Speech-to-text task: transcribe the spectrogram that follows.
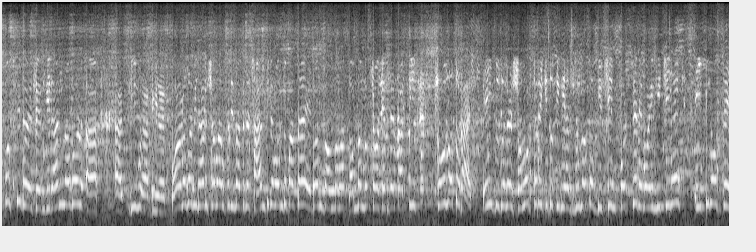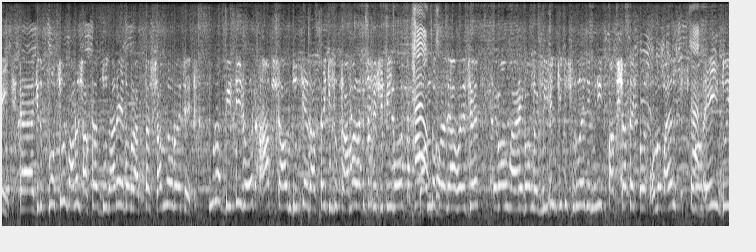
উপস্থিত হয়েছেন। বিধাননগর বরানগর বিধানসভা উপনির্বাচনে শান্তিকা বন্দ্যোপাধ্যায় এবং দমদম লোকসভা কেন্দ্রের প্রার্থী সৌগত রায় এই দুজনের সমর্থনে কিন্তু তিনি আজ মূলত মিছিল করছেন এবং এই মিছিলে ইতিমধ্যেই কিন্তু প্রচুর মানুষ রাস্তার দুধারে এবং রাস্তার সামনেও রয়েছে। পুরো বিটি রোড আপ ডাউন দুঃখের রাস্তায় কিন্তু কামারহাটি থেকে সিটি হ্যাঁ, বন্ধ করে দেওয়া হয়েছে এবং এবং মিছিল কিন্তু শুরু হয়েছে মিনিট পাঁচ সাথে হলো পায়েল এবং এই দুই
